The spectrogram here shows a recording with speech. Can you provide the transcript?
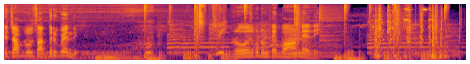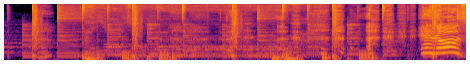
అట్టి చేపలు సర్దిరిపోయింది రోజు కూడా ఉంటే బాగుండేది. హే రోజ్!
